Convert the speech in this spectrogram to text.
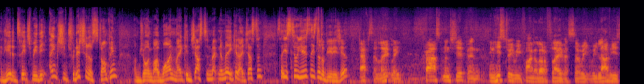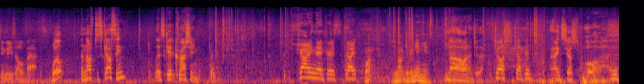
And here to teach me the ancient tradition of stomping, I'm joined by winemaker Justin McNamee. G'day, Justin. So you still use these little beauties, yeah? Absolutely. Craftsmanship and in history we find a lot of flavour, so we, we love using these old vats. Well, enough discussing. Let's get crushing. Counting there, Chris. Great. What? You're not giving in here? No, I don't do that. Josh, jump in. Thanks, Josh. Oh. And we'll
